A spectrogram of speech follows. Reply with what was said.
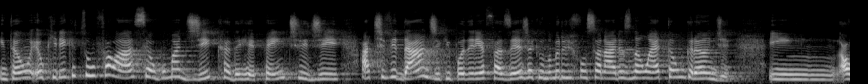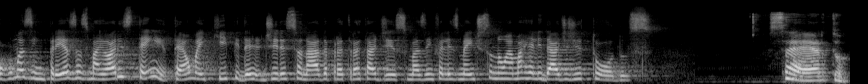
Então, eu queria que tu falasse alguma dica, de repente, de atividade que poderia fazer, já que o número de funcionários não é tão grande. Em algumas empresas maiores têm até uma equipe de, direcionada para tratar disso, mas infelizmente isso não é uma realidade de todos. Certo.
